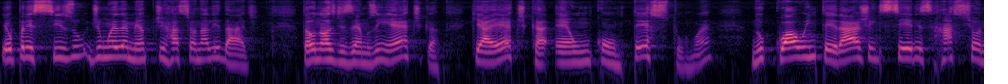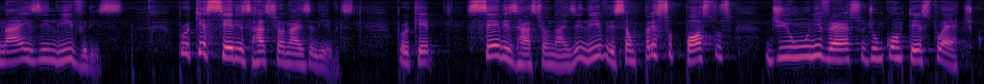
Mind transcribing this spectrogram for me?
eu preciso de um elemento de racionalidade. Então nós dizemos em ética que a ética é um contexto não é, no qual interagem seres racionais e livres. Por que seres racionais e livres? Porque seres racionais e livres são pressupostos de um universo, de um contexto ético.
